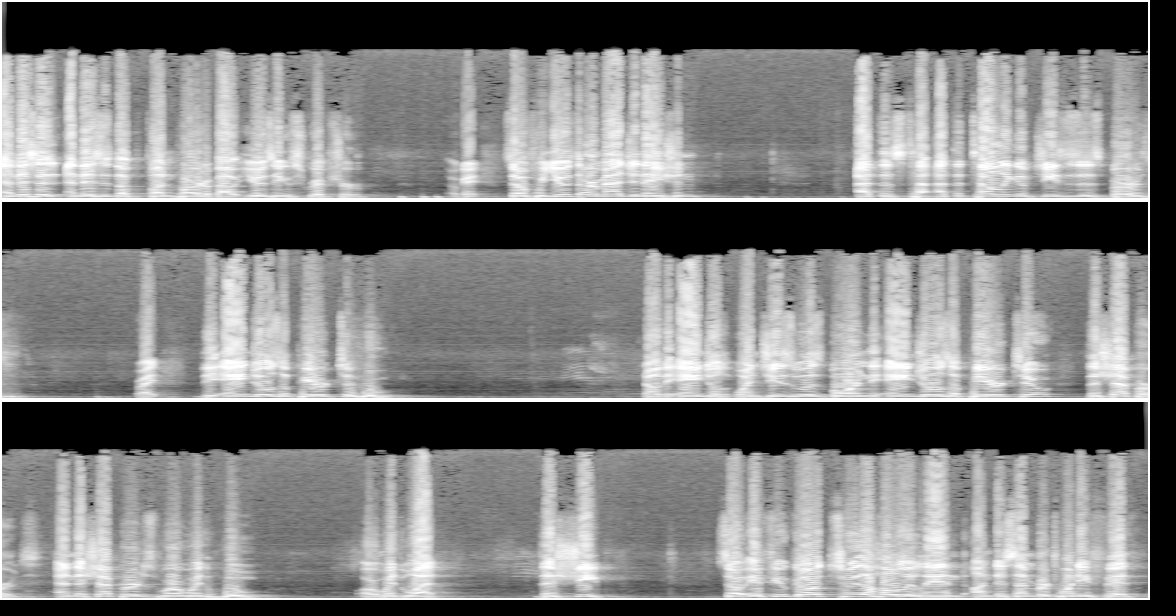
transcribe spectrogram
and this is and this is the fun part about using scripture. Okay, so if we used our imagination at the st- at the telling of Jesus' birth, right? The angels appeared to who? No, the angels. When Jesus was born, the angels appeared to the shepherds. And the shepherds were with who? Or with what? The sheep. So if you go to the Holy Land on December 25th,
